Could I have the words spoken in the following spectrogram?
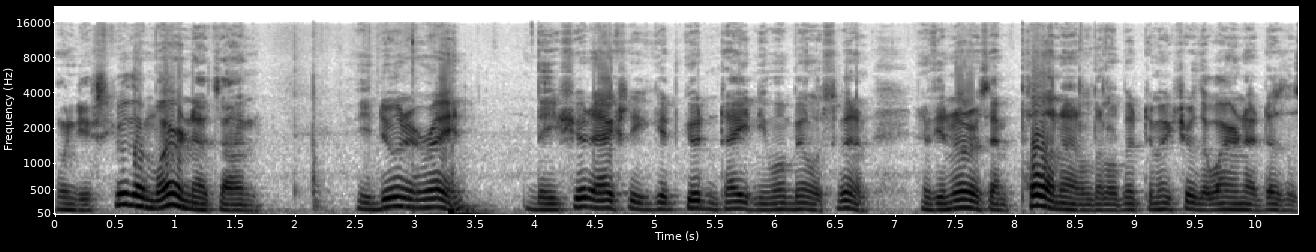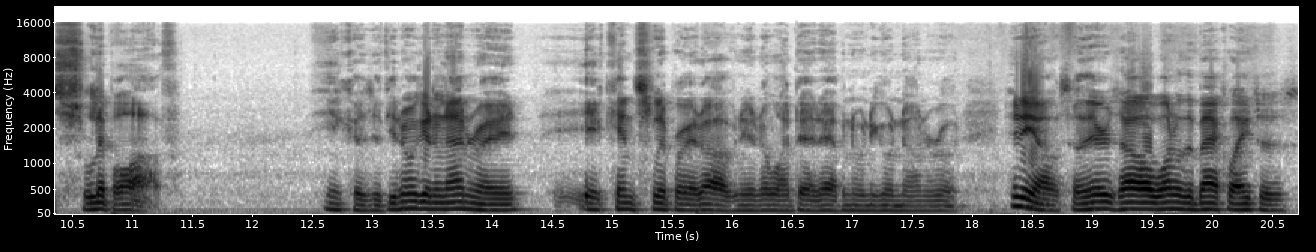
when you screw them wire nuts on, you're doing it right, they should actually get good and tight and you won't be able to spin them. And if you notice, I'm pulling on a little bit to make sure the wire nut doesn't slip off. Because if you don't get it on right, it can slip right off, and you don't want that happening when you're going down the road. Anyhow, so there's how one of the backlights is,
